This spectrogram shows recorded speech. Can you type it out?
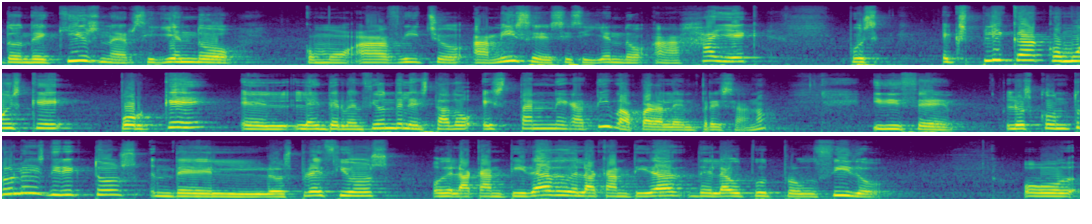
donde Kirchner, siguiendo, como has dicho, a Mises y siguiendo a Hayek, pues explica cómo es que, por qué la intervención del Estado es tan negativa para la empresa, ¿no? Y dice, los controles directos de los precios o de la cantidad o de la cantidad del output producido o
